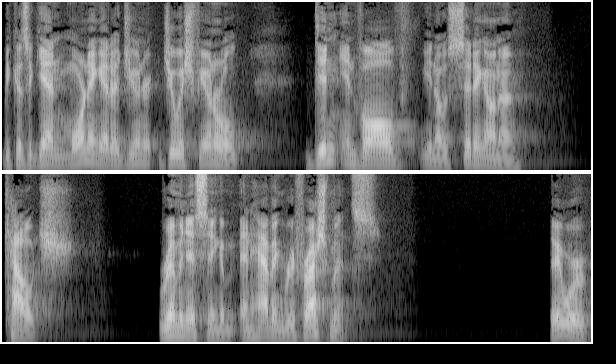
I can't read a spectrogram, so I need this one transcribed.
because again, mourning at a Jewish funeral didn't involve, you know, sitting on a couch reminiscing and having refreshments. They were,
